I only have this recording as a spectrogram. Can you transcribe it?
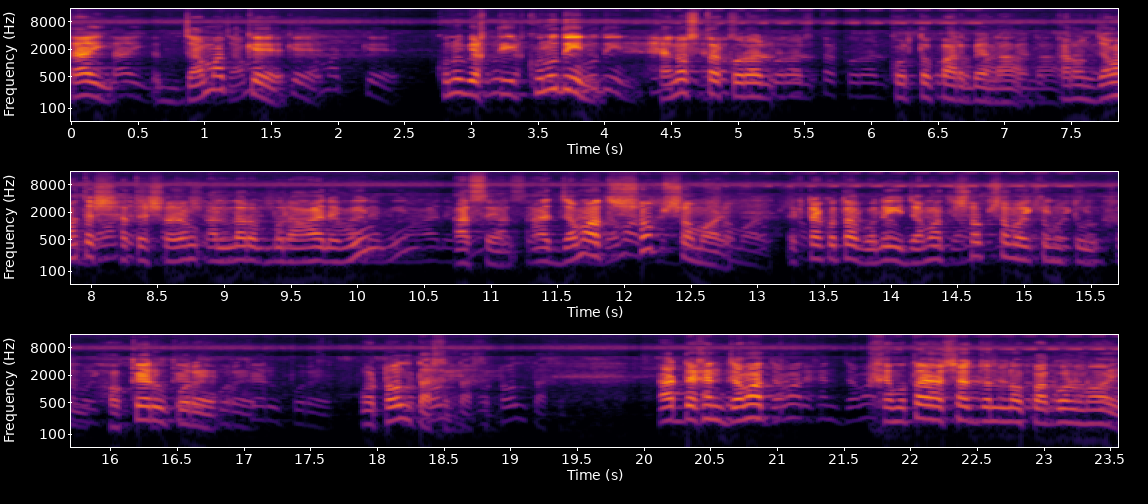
তাই জামাতকে কোনো ব্যক্তি কোনোদিন হেনস্থা করার করতে পারবে না। কারণ জামাতের সাথে স্বয়ং আল্লাহ রব্বুল আলামিন আছেন। আর জামাত সব সময়, একটা কথা বলি, জামাত সব সময় কিন্তু হকের উপরে অটল থাকে। আর দেখেন, জামাত ক্ষমতায় আসার জন্য পাগল নয়।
